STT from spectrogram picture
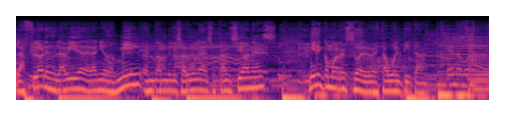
Las Flores de la Vida del año 2000, en donde él hizo algunas de sus canciones. Miren cómo resuelve esta vueltita. Enamorada.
